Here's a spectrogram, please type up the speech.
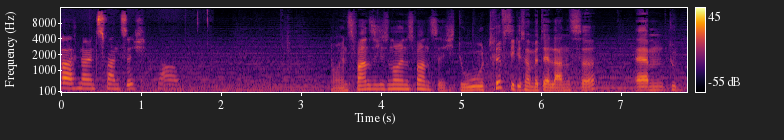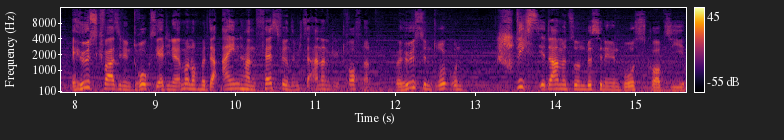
Ah, 29. Wow. 29 ist 29. Du triffst sie diesmal mit der Lanze. Ähm, du erhöhst quasi den Druck. Sie hält ihn ja immer noch mit der einen Hand fest, während sie mich der anderen getroffen hat. Du erhöhst den Druck und stichst ihr damit so ein bisschen in den Brustkorb. Sie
